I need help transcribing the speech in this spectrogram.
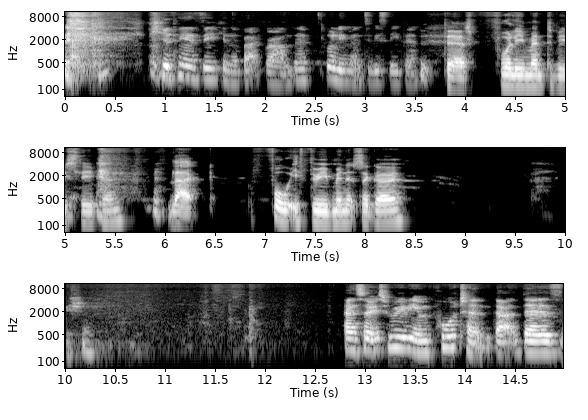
you can hear Zeke in the background. They're fully meant to be sleeping. They're fully meant to be sleeping, like forty-three minutes ago. And so it's really important that there's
